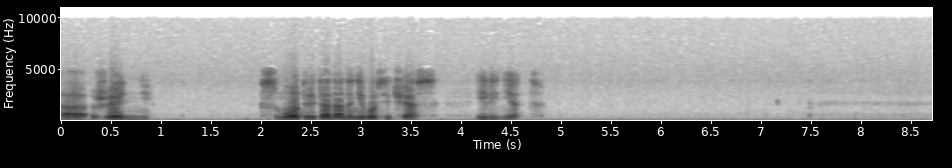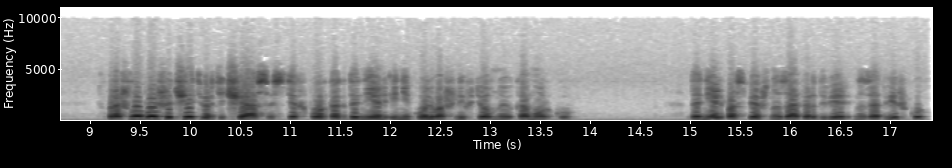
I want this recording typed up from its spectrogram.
А Женни? Смотрит она на него сейчас или нет? Прошло больше четверти часа с тех пор, как Даниэль и Николь вошли в темную коморку. Даниэль поспешно запер дверь на задвижку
